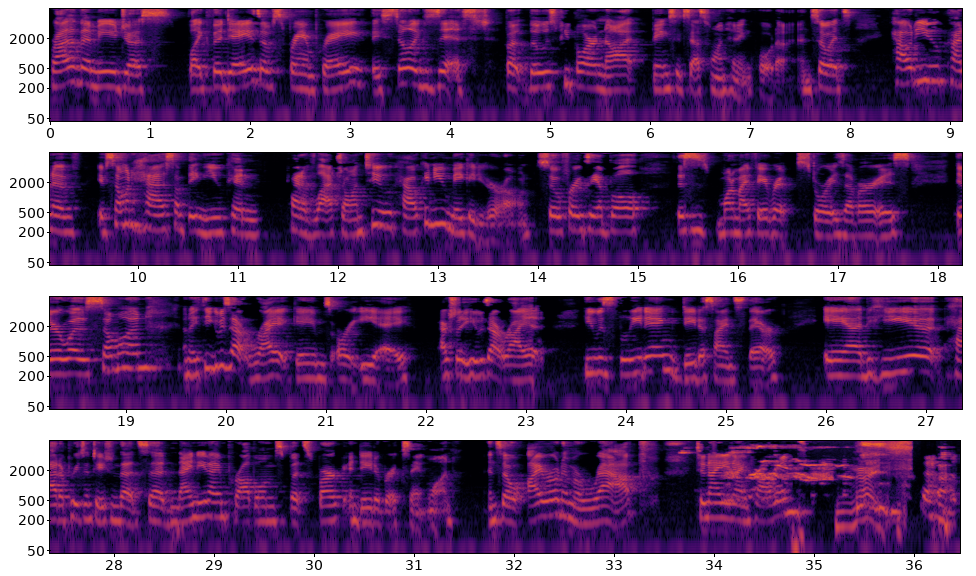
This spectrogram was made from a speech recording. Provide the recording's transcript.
rather than me just like the days of spray and pray, they still exist, but those people are not being successful in hitting quota. And so it's how do you kind of, if someone has something you can kind of latch onto, how can you make it your own? So, for example, this is one of my favorite stories ever is there was someone, and I think he was at Riot Games or EA. Actually, he was at Riot. He was leading data science there. And he had a presentation that said 99 problems, but Spark and Databricks ain't one. And so I wrote him a rap to 99 problems. Nice. um,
